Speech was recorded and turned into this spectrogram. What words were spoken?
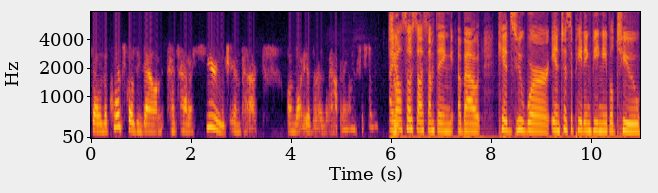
So the courts closing down has had a huge impact on what is or isn't happening on the system. I also saw something about kids who were anticipating being able to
